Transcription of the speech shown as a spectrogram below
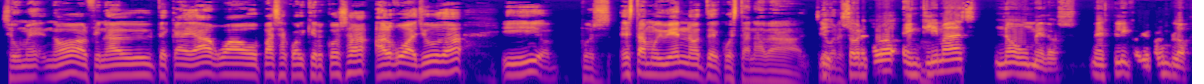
se hume, no, al final te cae agua o pasa cualquier cosa, algo ayuda y pues está muy bien, no te cuesta nada. sobre todo en climas no húmedos. Me explico. Yo, por ejemplo,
